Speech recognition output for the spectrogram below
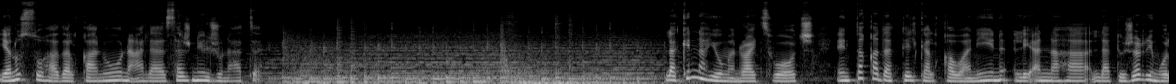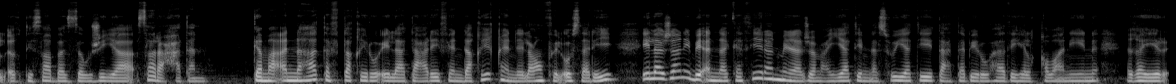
ينص هذا القانون على سجن الجنات. لكن هيومن رايتس ووتش انتقدت تلك القوانين لأنها لا تجرم الاغتصاب الزوجي صراحة. كما أنها تفتقر إلى تعريف دقيق للعنف الأسري إلى جانب أن كثيرا من الجمعيات النسوية تعتبر هذه القوانين غير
